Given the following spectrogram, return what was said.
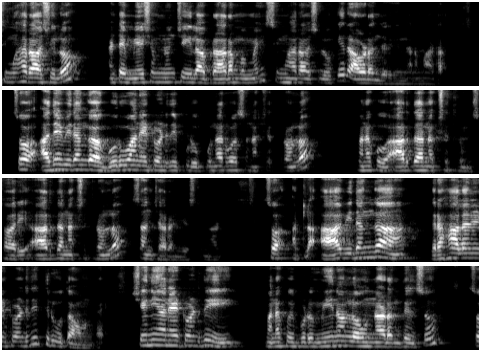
సింహరాశిలో అంటే మేషం నుంచి ఇలా ప్రారంభమై సింహరాశిలోకి రావడం జరిగిందనమాట సో అదేవిధంగా గురువు అనేటువంటిది ఇప్పుడు పునర్వసు నక్షత్రంలో మనకు ఆర్ధ నక్షత్రం సారీ ఆర్ధ నక్షత్రంలో సంచారం చేస్తున్నాడు. సో అట్లా ఆ విధంగా గ్రహాలు అనేటువంటిది తిరుగుతూ ఉంటాయి. శని అనేటువంటిది మనకు ఇప్పుడు మీనంలో ఉన్నాడని తెలుసు. సో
